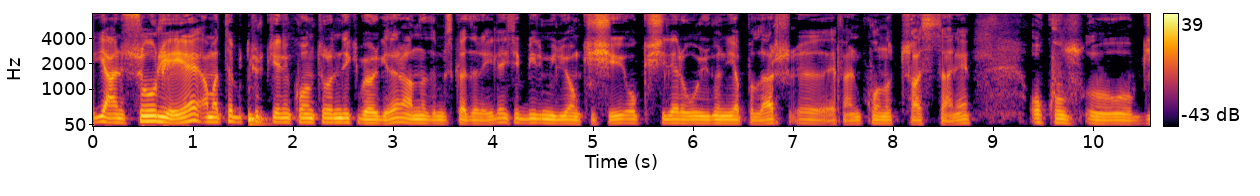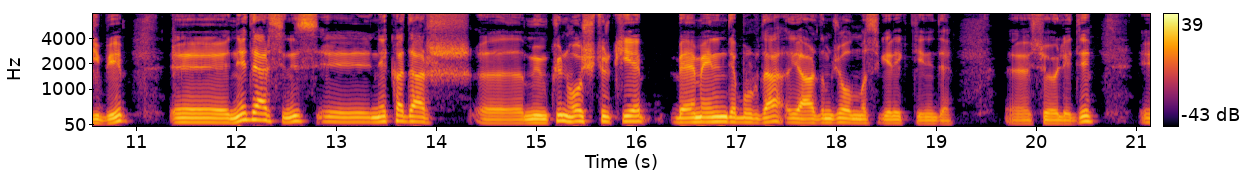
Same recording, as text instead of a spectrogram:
yani Suriye'ye ama tabii Türkiye'nin kontrolündeki bölgeler anladığımız kadarıyla işte bir milyon kişi, o kişilere uygun yapılar, e, efendim konut, hastane, okul e, gibi. E, ne dersiniz? E, ne kadar e, mümkün? Hoş Türkiye BM'nin de burada yardımcı olması gerektiğini de e, söyledi. E,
